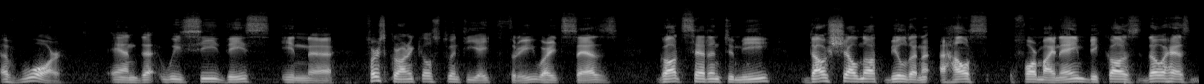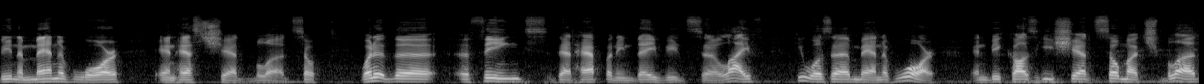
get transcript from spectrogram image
of war. And uh, we see this in uh, 1 Chronicles 28 3, where it says, God said unto me, Thou shalt not build an, a house for my name, because thou hast been a man of war and hast shed blood. So, one of the uh, things that happened in David's uh, life, he was a man of war. And because he shed so much blood,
